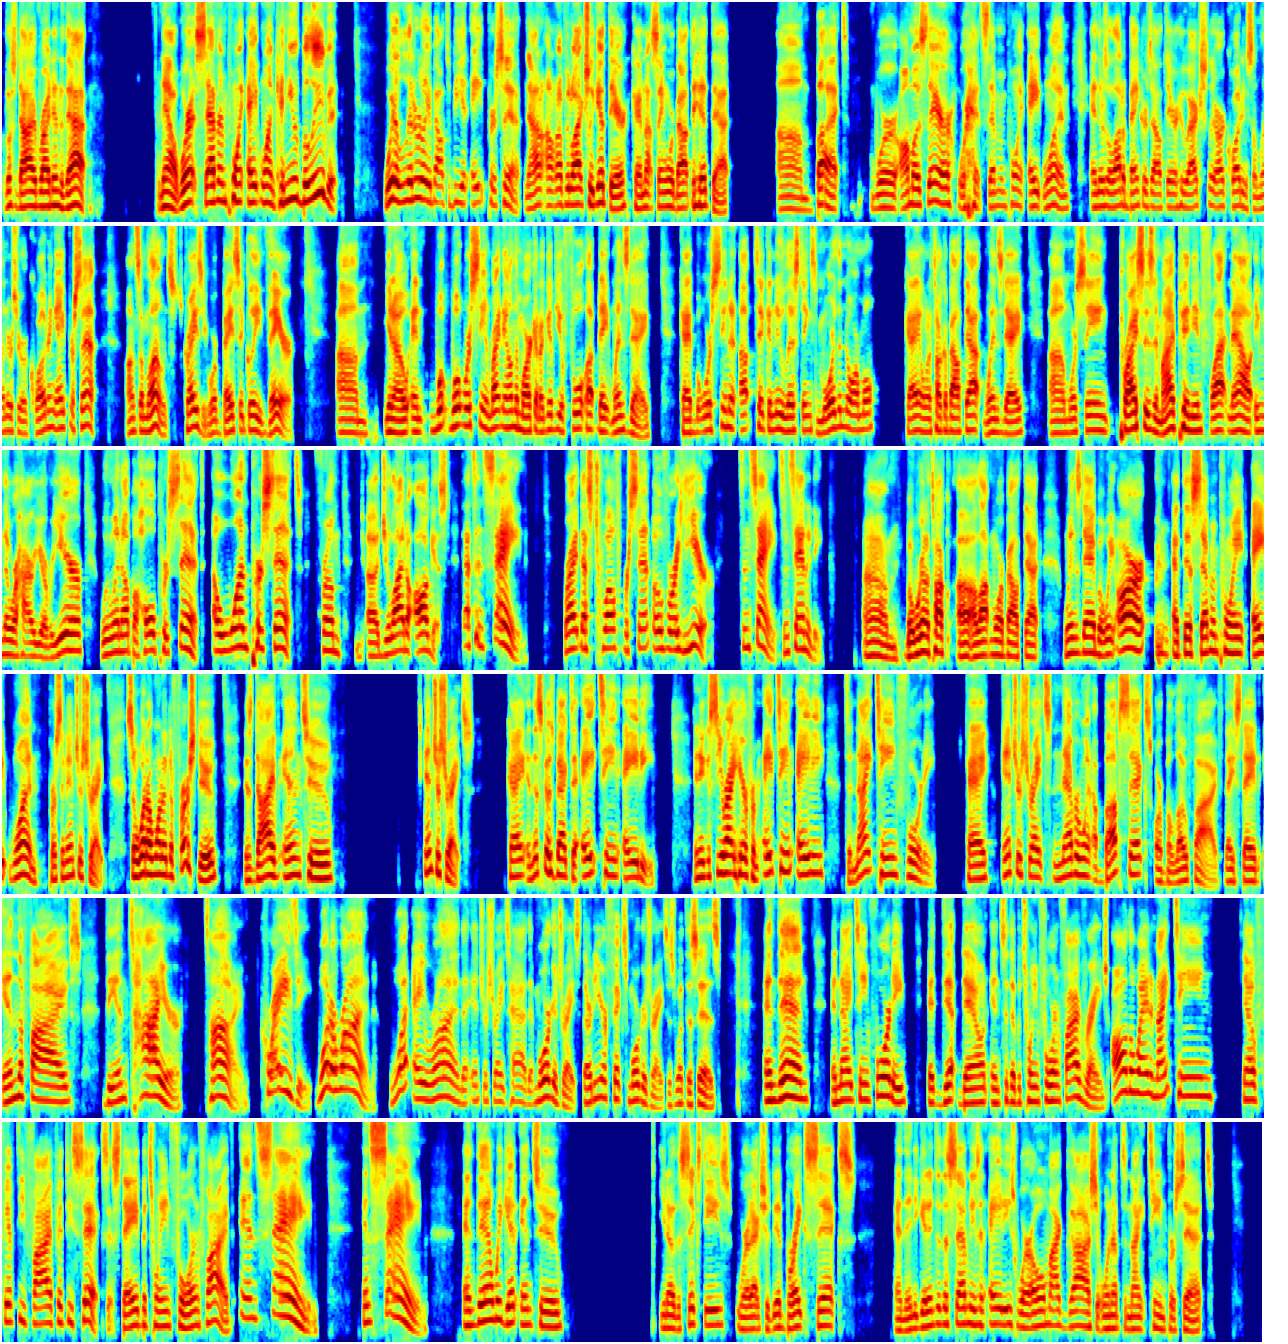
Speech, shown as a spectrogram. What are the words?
Let's dive right into that. Now, we're at 7.81. Can you believe it? We're literally about to be at 8%. Now, I don't, know if it'll actually get there. Okay, I'm not saying we're about to hit that. Um, but we're almost there. We're at 7.81. And there's a lot of bankers out there who actually are quoting some lenders who are quoting 8% on some loans. It's crazy. We're basically there. Um, you know, and what, what we're seeing right now in the market, I'll give you a full update Wednesday. Okay. But we're seeing an uptick in new listings more than normal. Okay. I want to talk about that Wednesday. Um, we're seeing prices, in my opinion, flatten out, even though we're higher year over year. We went up a whole percent, a 1% from uh, July to August. That's insane, right? That's 12% over a year. It's insane. It's insanity. Um, but we're going to talk uh, a lot more about that Wednesday. But we are at this 7.81% interest rate. So, what I wanted to first do is dive into interest rates. Okay. And this goes back to 1880. And you can see right here from 1880 to 1940. Okay. Interest rates never went above six or below five. They stayed in the fives the entire time. Crazy. What a run. What a run that interest rates had, that mortgage rates, 30 year fixed mortgage rates is what this is. And then in 1940, it dipped down into the between four and five range all the way to 19, you know, 55, 56. It stayed between four and five. Insane. Insane. And then we get into, you know, the 60s where it actually did break six. And then you get into the 70s and 80s where, oh my gosh, it went up to 19%.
